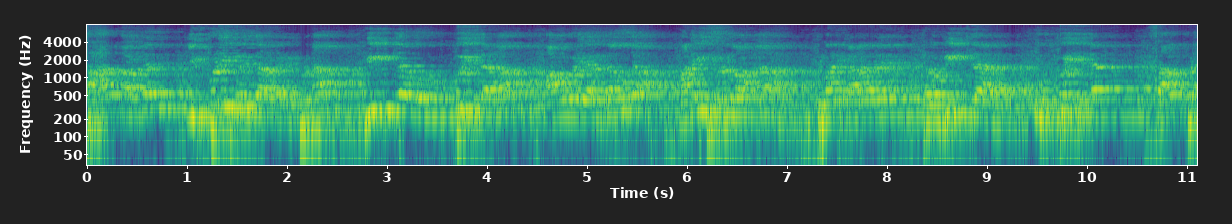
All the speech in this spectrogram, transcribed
சகாபாக்கள் இப்படி இருந்தாங்க. எப்படின்னா வீட்டுல ஒரு உப்பு இல்லைன்னா அவங்களுடைய தௌஜா மனைவி சொல்லுவாங்கன்னா இந்த மாதிரி கணவர் நம்ம வீட்டுல உப்பு இல்லை சாப்பிட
